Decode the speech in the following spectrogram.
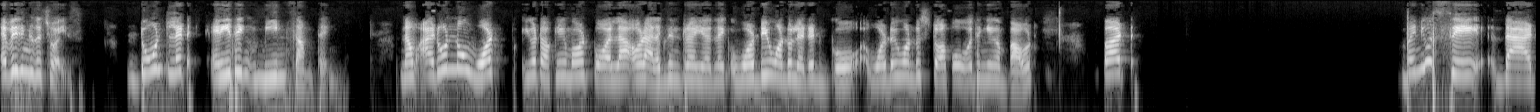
Everything is a choice. Don't let anything mean something. Now, I don't know what you're talking about, Paula or Alexandra here. Like, what do you want to let it go? What do you want to stop overthinking about? But when you say that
